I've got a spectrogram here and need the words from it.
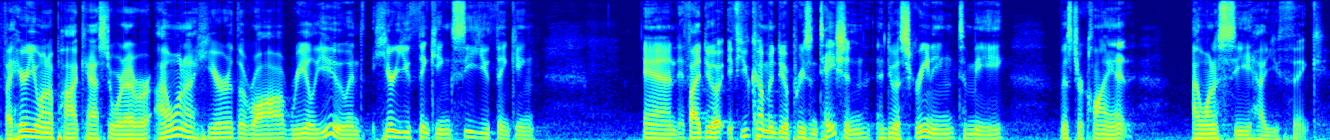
if I hear you on a podcast or whatever, I want to hear the raw, real you and hear you thinking, see you thinking. And if I do, if you come and do a presentation and do a screening to me, Mr. Client, I want to see how you think.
